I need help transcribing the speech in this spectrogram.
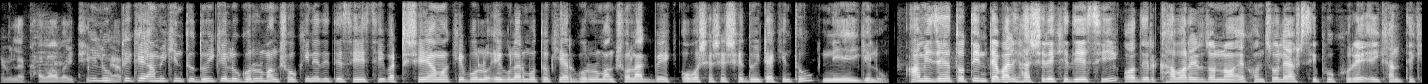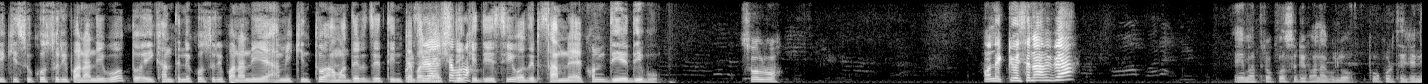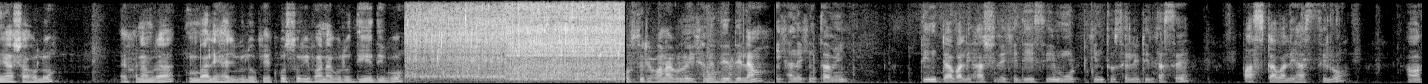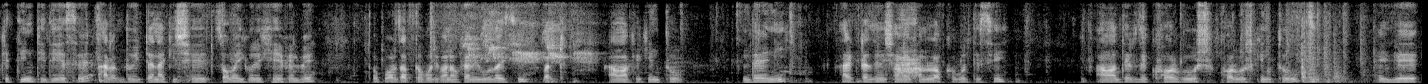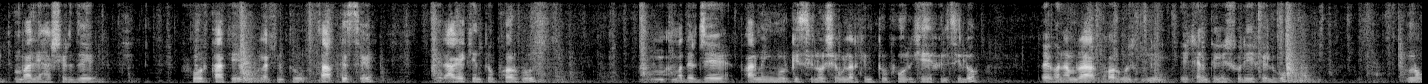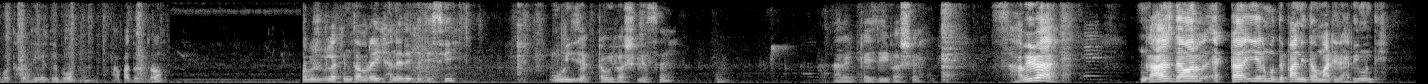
এগুলা খাওয়া ভাই ঠিক এই লোকটিকে আমি কিন্তু দুই কিলো গরুর মাংস কিনে দিতে চেয়েছি বাট সে আমাকে বলল এগুলার মতো কি আর গরুর মাংস লাগবে? অবশেষে সে দুইটা কিন্তু নিয়েই গেল। আমি যেহেতু তিনটে বালি হাসি রেখে দিয়েছি ওদের খাবারের জন্য এখন চলে আসছি পুকুরে এইখান থেকে কিছু কচুরি পানা নিব। তো এইখান থেকে কচুরি পানা নিয়ে আমি কিন্তু আমাদের যে তিনটা বালি হাসি রেখে দিয়েছি ওদের সামনে এখন দিয়ে দিব। চলবো। অনেকটি হয়েছে না বিবা এইমাত্র কচুরি পানাগুলো পুকুর থেকে নিয়ে আসা হলো। এখন আমরা বালি হাঁসগুলোকে, কচুরি পানাগুলো দিয়ে দিব। কচুরিপানাগুলো এখানে দিয়ে দিলাম। এখানে কিন্তু আমি তিনটা বালি হাঁস রেখে দিয়েছি। মোট কিন্তু ছেলেটির কাছে পাঁচটা বালি হাঁস ছিল। আমাকে তিনটি দিয়েছে, আর দুইটা নাকি সে জবাই করে খেয়ে ফেলবে। তো পর্যাপ্ত পরিমাণ ওকে আমি বোঝাইছি বাট আমাকে কিন্তু দেয়নি। আরেকটা জিনিস আমি এখন লক্ষ্য করতেছি, আমাদের যে খরগোশ খরগোশ কিন্তু এই যে বালি হাঁসের যে ফোর থাকে ওগুলা কিন্তু চাপতেছে। এর আগে কিন্তু খরগোশ আমাদের যে ফার্মিং মুরগি ছিল, সেগুলার কিন্তু ফোর খেয়ে ফেলছিল। তো এখন আমরা খরগোশগুলি এখান থেকে সরিয়ে ফেলব। অন্য কোথাও দিয়ে দেব, আপাতত। খরগোশগুলা কিন্তু আমরা এখানে রেখে দিছি। ওই যে একটা, ওই পাশে গেছে। আর একটা এই যে এই পাশে। হাবিবা ঘাস দেওয়ার একটা ইয়ের মধ্যে পানি দাও, মাটির হাড়ির মধ্যে।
